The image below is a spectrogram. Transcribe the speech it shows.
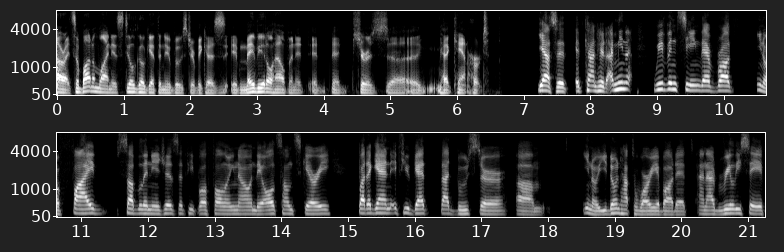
All right. So bottom line is still go get the new booster because it, maybe it'll help and it it, it sure as uh, can't hurt. Yes, it, it can't hurt. I mean, we've been seeing they've brought, you know, five sub lineages that people are following now and they all sound scary. But again, if you get that booster, um, you know, you don't have to worry about it. And I'd really say if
